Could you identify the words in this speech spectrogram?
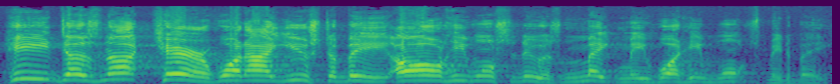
He does not care what I used to be. All He wants to do is make me what He wants me to be.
